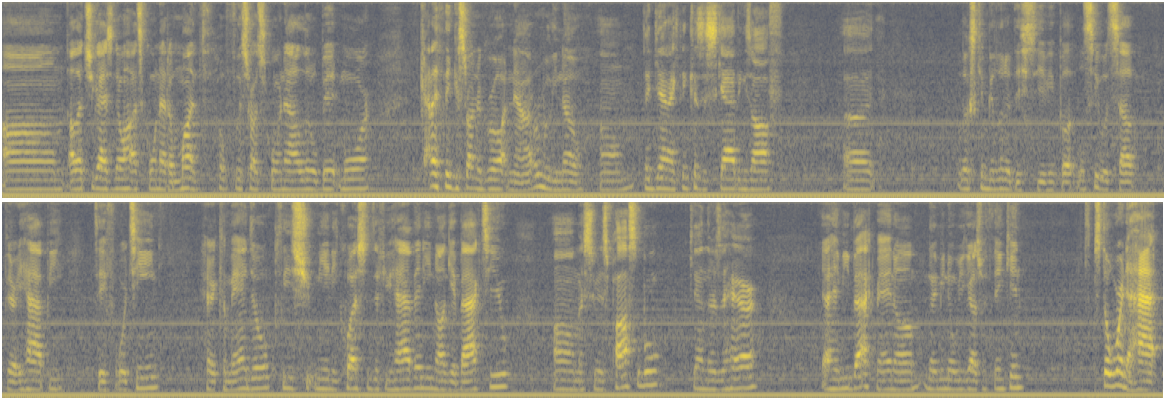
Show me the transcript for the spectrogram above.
Um, I'll let you guys know how it's going at a month. Hopefully, it starts growing out a little bit more. I kind of think it's starting to grow out now. I don't really know. Um, again, I think because the scabbing's off, uh, looks can be a little deceiving, but we'll see what's up. Very happy. Day 14. Hair Commando. Please shoot me any questions if you have any, and I'll get back to you um, as soon as possible. Again, there's a hair. Yeah, hit me back, man. Um, let me know what you guys were thinking. Still wearing a hat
